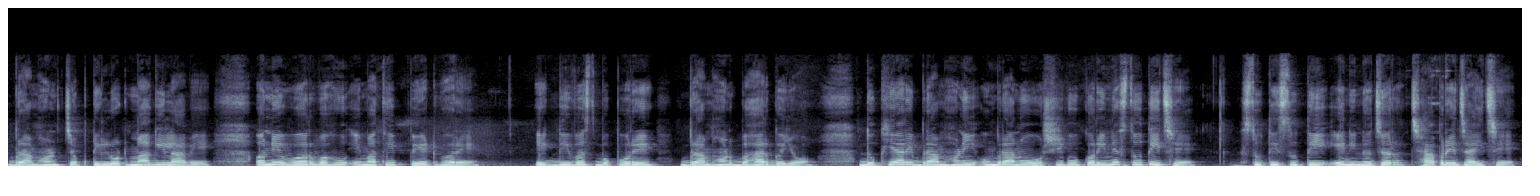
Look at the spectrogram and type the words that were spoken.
બ્રાહ્મણ ચપટી લોટ માગી લાવે અને વર વહુ એમાંથી પેટ ભરે. એક દિવસ બપોરે બ્રાહ્મણ બહાર ગયો. દુખિયારી બ્રાહ્મણી ઉમરાનું ઓશીકું કરીને સૂતી છે. સૂતી સૂતી એની નજર છાપરે જાય છે.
